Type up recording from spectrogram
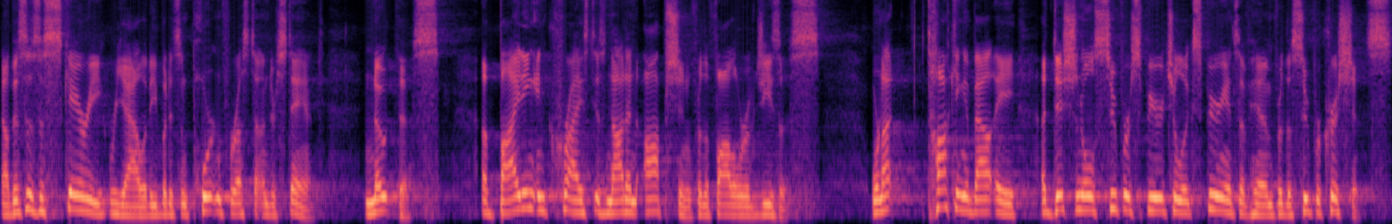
Now, this is a scary reality, but it's important for us to understand. Note this abiding in Christ is not an option for the follower of Jesus. We're not talking about a additional super spiritual experience of him for the super Christians.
